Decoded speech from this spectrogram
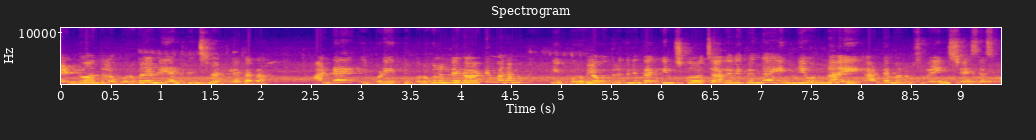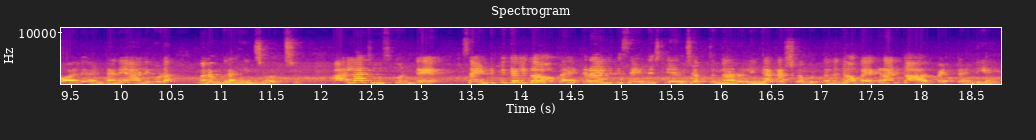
రెండు వందల పురుగులు నియంత్రించినట్లే కదా. అంటే ఇప్పుడు ఇన్ని పురుగులు ఉన్నాయి కాబట్టి మనం ఈ పురుగుల ఉధృతిని తగ్గించుకోవచ్చు. అదేవిధంగా ఇన్ని ఉన్నాయి అంటే మనం స్వేయింగ్స్ చేసేసుకోవాలి వెంటనే అని కూడా మనం గ్రహించవచ్చు. అలా చూసుకుంటే సైంటిఫికల్గా ఒక ఎకరానికి సైంటిస్ట్ ఏం చెప్తున్నారు? లింగాకర్షక బుట్టలని ఒక ఎకరానికి ఆరు పెట్టండి అని.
